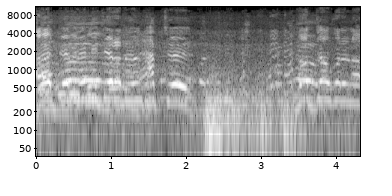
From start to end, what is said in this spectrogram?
আরে টেবিলের নিচে এরা দুজন খাচ্ছে। লজ্জাও করে না।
